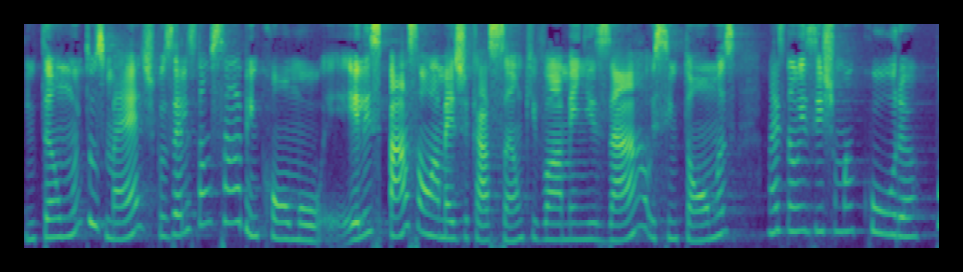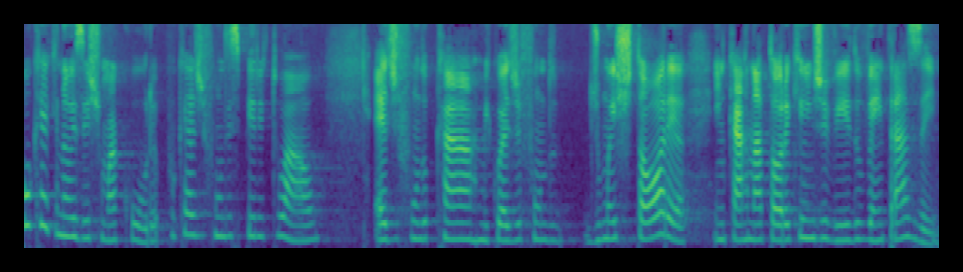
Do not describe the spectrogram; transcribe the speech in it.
Então, muitos médicos, eles não sabem como, eles passam a medicação que vão amenizar os sintomas, mas não existe uma cura. Por que, que não existe uma cura? Porque é de fundo espiritual, é de fundo kármico, é de fundo de uma história encarnatória que o indivíduo vem trazer.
